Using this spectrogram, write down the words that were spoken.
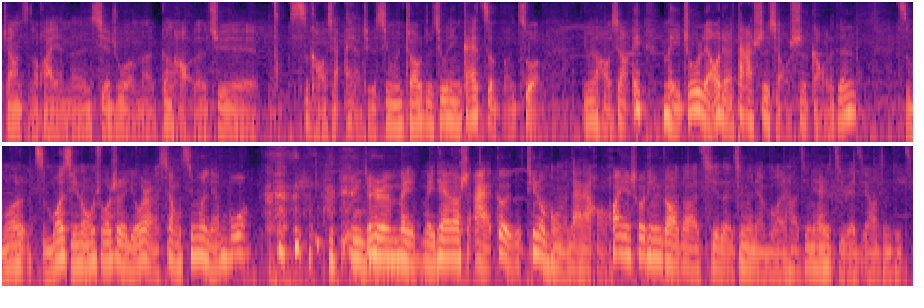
这样子的话也能协助我们更好的去思考一下，哎呀，这个新闻招知究竟该怎么做。因为好像哎每周聊点大事小事，搞得跟子墨子墨形容说是有点像新闻联播，就是每每天都是哎各位听众朋友们大家好，欢迎收听多少多少期的新闻联播，然后今天是几月几号星期几，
